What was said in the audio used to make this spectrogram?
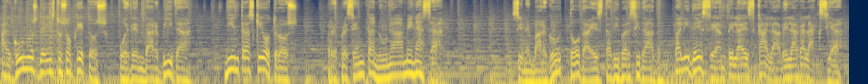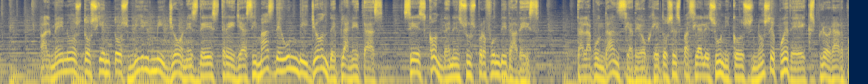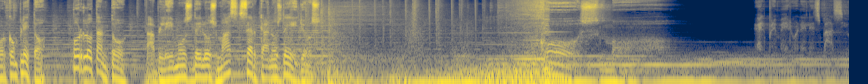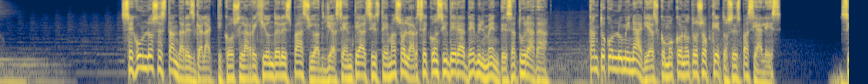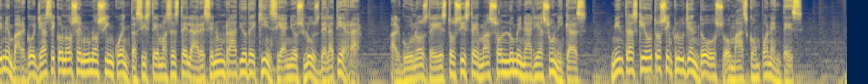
Algunos de estos objetos pueden dar vida, mientras que otros representan una amenaza. Sin embargo, toda esta diversidad palidece ante la escala de la galaxia. Al menos 200 mil millones de estrellas y más de un billón de planetas se esconden en sus profundidades. Tal abundancia de objetos espaciales únicos no se puede explorar por completo. Por lo tanto, hablemos de los más cercanos de ellos. Según los estándares galácticos, la región del espacio adyacente al sistema solar se considera débilmente saturada, tanto con luminarias como con otros objetos espaciales. Sin embargo, ya se conocen unos 50 sistemas estelares en un radio de 15 años luz de la Tierra. Algunos de estos sistemas son luminarias únicas, mientras que otros incluyen dos o más componentes,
